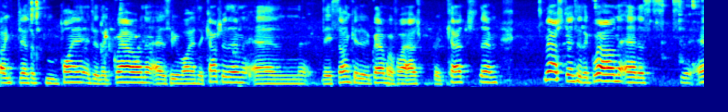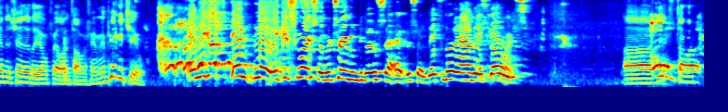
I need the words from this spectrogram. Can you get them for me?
sunk disappointed into the ground as he wanted to capture them, and they sunk into the ground before Ash could catch them. Smashed into the ground, and the s- and the chandelier fell on top of him and Pikachu. And they got and no, it gets worse. They were turned into ghosts that episode. They flew around as ghosts. Uh, Oh! next time,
